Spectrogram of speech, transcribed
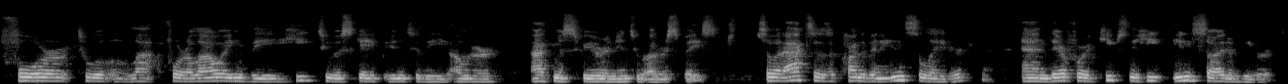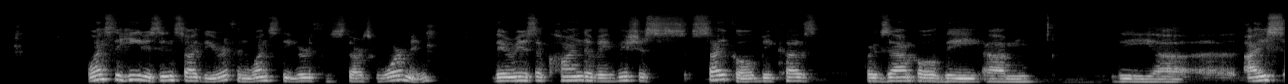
for to allow, for allowing the heat to escape into the outer atmosphere and into outer space. So it acts as a kind of an insulator, and therefore it keeps the heat inside of the Earth. Once the heat is inside the Earth, and once the Earth starts warming, there is a kind of a vicious cycle because, for example, the um, the uh, ice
